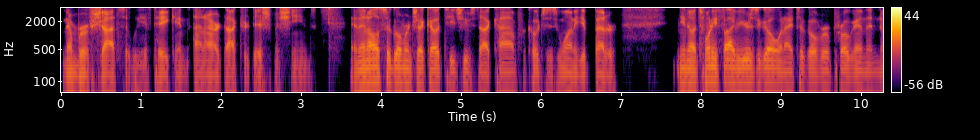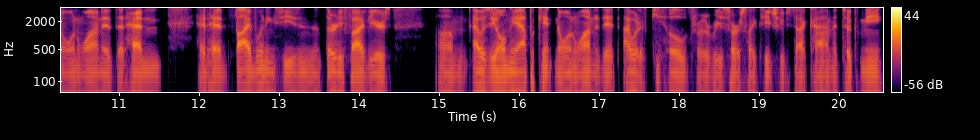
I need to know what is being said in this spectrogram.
number of shots that we have taken on our Dr. Dish machines. And then also go over and check out teachhoops.com for coaches who want to get better you know 25 years ago when i took over a program that no one wanted that hadn't had had five winning seasons in 35 years um, i was the only applicant no one wanted it i would have killed for a resource like teachhoops.com it took me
